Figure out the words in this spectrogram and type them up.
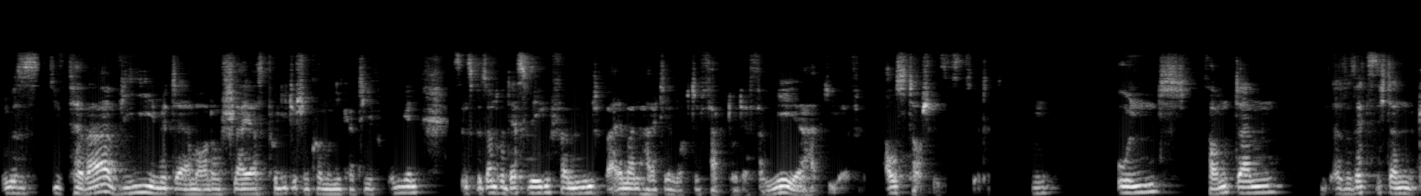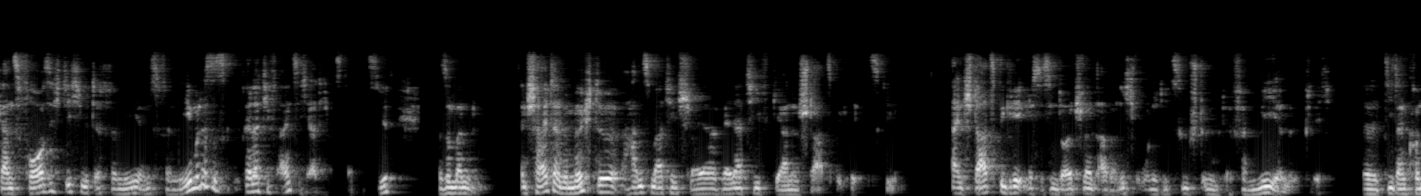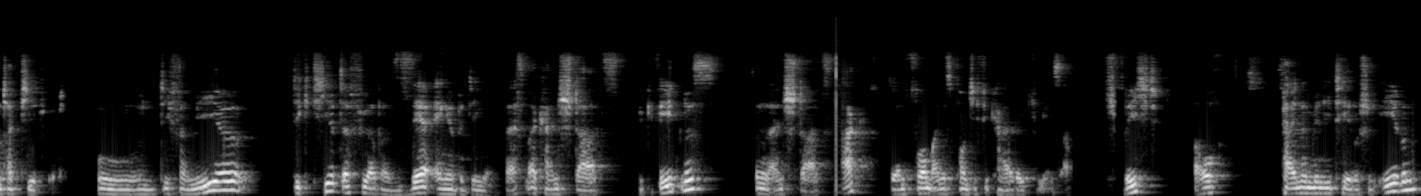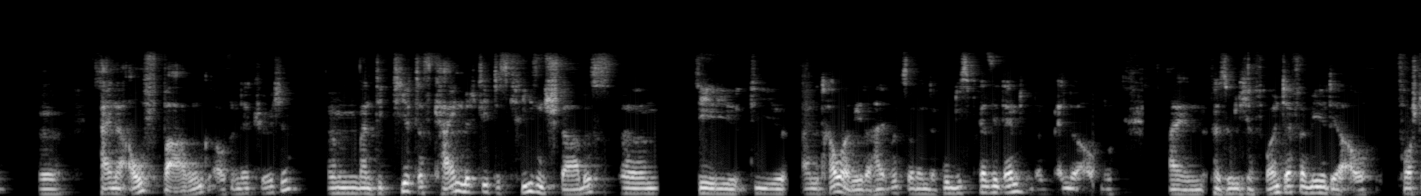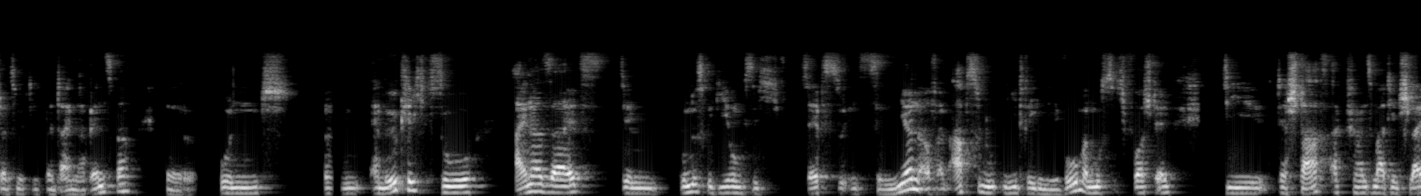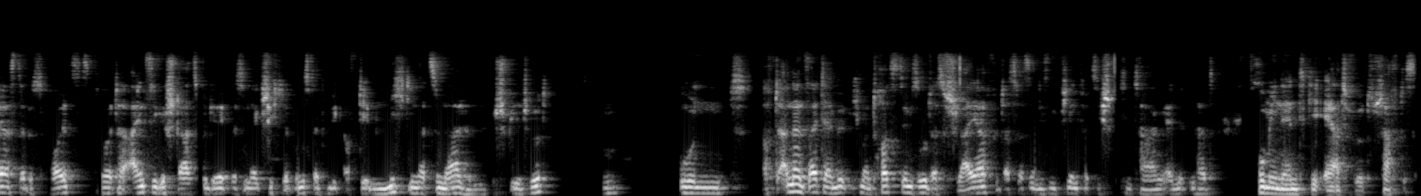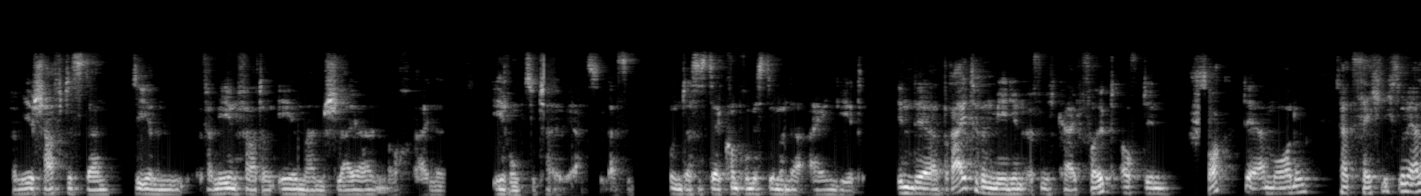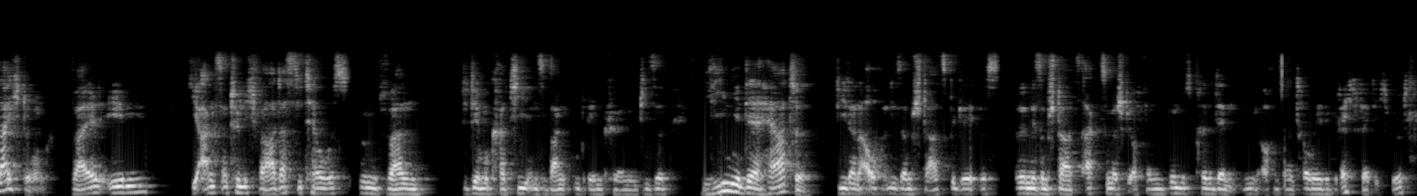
Und es ist die Terrain, wie mit der Ermordung Schleiers politisch und kommunikativ umgehen, ist insbesondere deswegen vermint, weil man halt ja noch den Faktor der Familie hat, die ja für Austausch insistiert hat. Hm. Und kommt dann, also setzt sich dann ganz vorsichtig mit der Familie ins Vernehmen. Und das ist relativ einzigartig, was da passiert. Also man entscheidet dann, man möchte Hans-Martin Schleier relativ gerne ein Staatsbegräbnis geben. Ein Staatsbegräbnis ist in Deutschland aber nicht ohne die Zustimmung der Familie möglich, äh, die dann kontaktiert wird. Und die Familie diktiert dafür aber sehr enge Bedingungen. Erstmal kein Staatsbegräbnis, sondern ein Staatsakt, der in Form eines Pontifikalrequiems abspricht. Auch keine militärischen Ehren, äh, keine Aufbahrung auch in der Kirche. Ähm, man diktiert, dass kein Mitglied des Krisenstabes ähm, die, die eine Trauerrede halten wird, sondern der Bundespräsident und am Ende auch noch ein persönlicher Freund der Familie, der auch Vorstandsmitglied bei Daimler-Benz war. Äh, und ähm, ermöglicht so einerseits dem Bundesregierung sich selbst zu inszenieren auf einem absolut niedrigen Niveau. Man muss sich vorstellen, die, der Staatsakt für Hans-Martin Schleier ist der bis heute einzige Staatsbegräbnis in der Geschichte der Bundesrepublik, auf dem nicht die Nationalhymne gespielt wird. Und auf der anderen Seite ermöglicht man trotzdem so, dass Schleier für das, was in diesen 44 Tagen erlitten hat, prominent geehrt wird. Schafft es, Familie schafft es dann, ihrem Familienvater und Ehemann Schleier noch eine Ehrung zuteil werden zu lassen. Und das ist der Kompromiss, den man da eingeht. In der breiteren Medienöffentlichkeit folgt auf den Schock der Ermordung tatsächlich so eine Erleichterung, weil eben die Angst natürlich war, dass die Terroristen irgendwann die Demokratie ins Wanken bringen können. Und diese Linie der Härte, die dann auch in diesem Staatsbegräbnis, in diesem Staatsakt zum Beispiel auch vom Bundespräsidenten auch in seiner Traurede gerechtfertigt wird.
